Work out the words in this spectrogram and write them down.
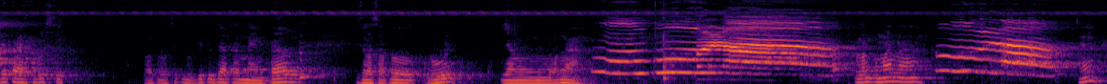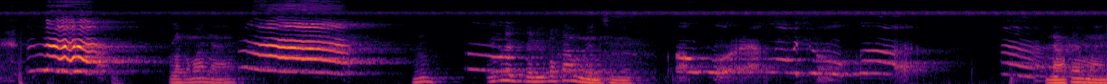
dia karakteristik. Karakteristik begitu dia akan nempel di salah satu kru yang lengah. Pulang ke mana? Ya? Pulang ke mana? Hmm? Ini kan dari, rumah kamu ya di sini. Kenapa emang?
